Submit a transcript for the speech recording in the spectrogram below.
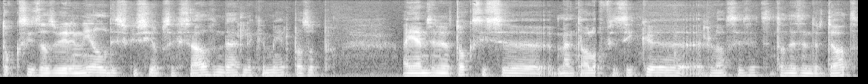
toxisch, dat is weer een hele discussie op zichzelf en dergelijke meer. Pas op. Als je in een toxische mentale of fysieke relatie zit, dan is inderdaad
